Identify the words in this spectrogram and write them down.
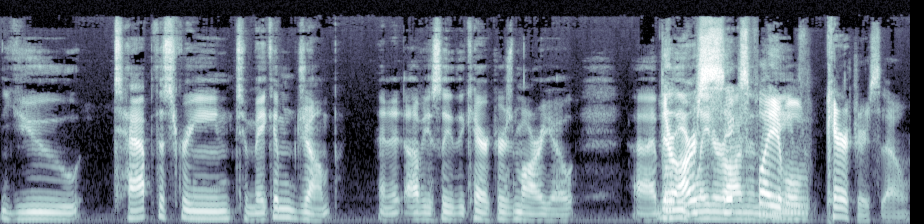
you tap the screen to make him jump, and it, obviously the character is Mario. Uh, there are six playable game- characters, though.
